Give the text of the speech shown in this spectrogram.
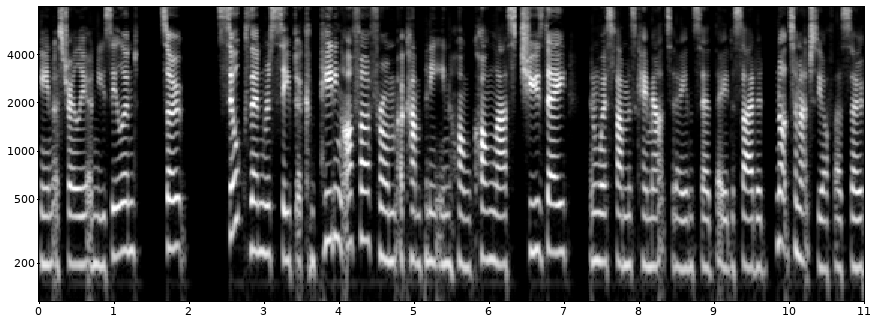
in Australia and New Zealand. So Silk then received a competing offer from a company in Hong Kong last Tuesday. And Wesfarmers came out today and said they decided not to match the offer. So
